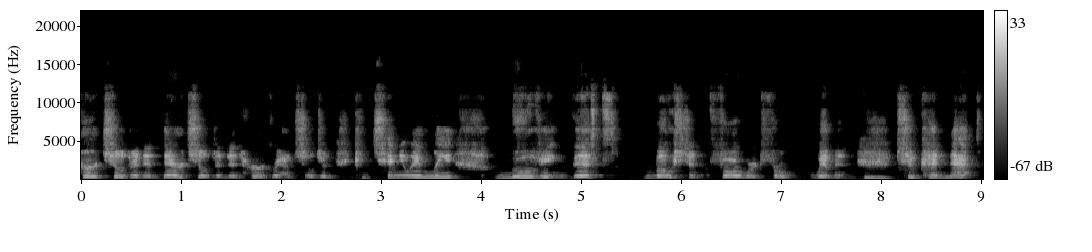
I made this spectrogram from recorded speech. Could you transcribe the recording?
her children and their children and her grandchildren, continually moving this motion forward for women mm. to connect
